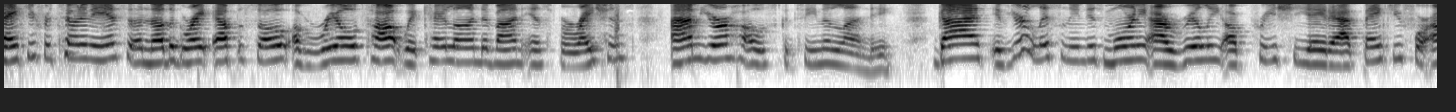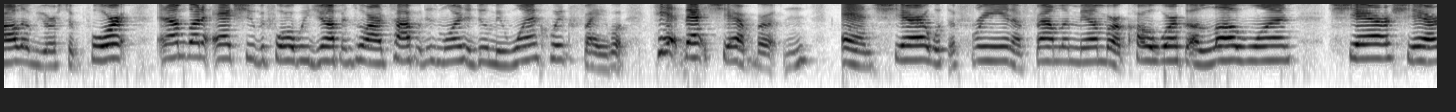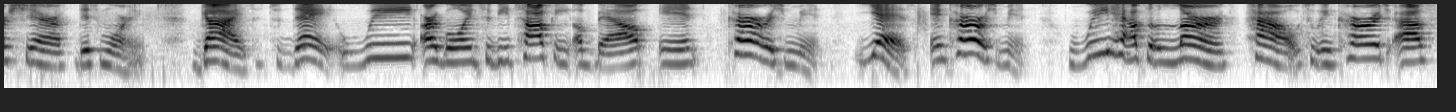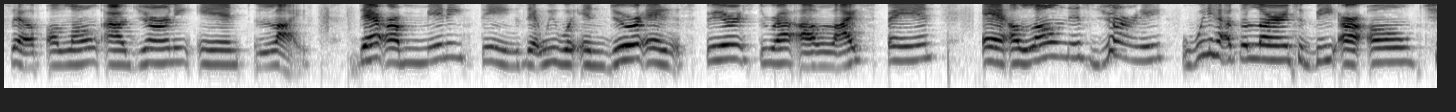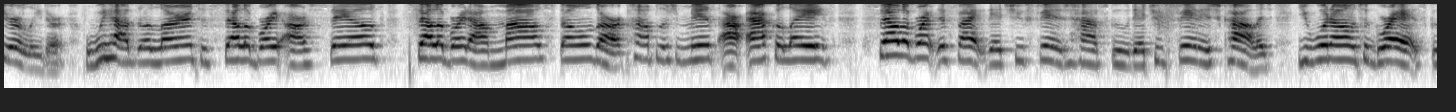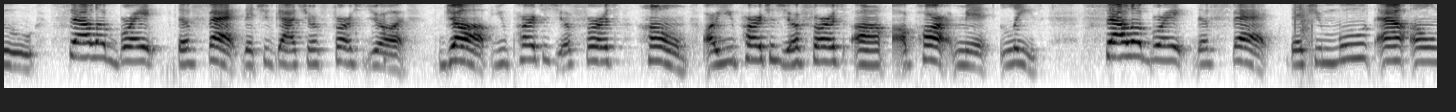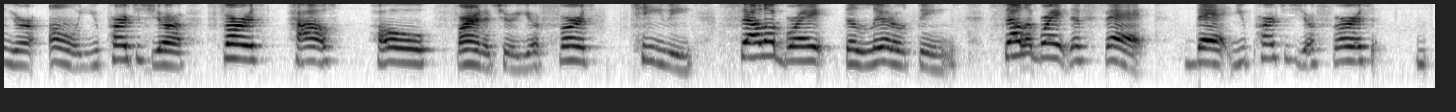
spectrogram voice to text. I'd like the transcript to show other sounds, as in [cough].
Thank you for tuning in to another great episode of Real Talk with Kaylon Divine Inspirations. I'm your host, Katina Lundy. Guys, if you're listening this morning, I really appreciate it. I thank you for all of your support. And I'm going to ask you before we jump into our topic this morning to do me one quick favor. Hit that share button and share with a friend, a family member, a co-worker, a loved one. Share, share, share this morning. Guys, today we are going to be talking about encouragement. Yes, encouragement. We have to learn how to encourage ourselves along our journey in life. There are many things that we will endure and experience throughout our lifespan, and along this journey, we have to learn to be our own cheerleader. We have to learn to celebrate ourselves, celebrate our milestones, our accomplishments, our accolades. Celebrate the fact that you finished high school, that you finished college, you went on to grad school. Celebrate the fact that you got your first job, job, you purchased your first home, or you purchased your first um, apartment lease. Celebrate the fact that you moved out on your own. You purchased your first household furniture, your first TV. Celebrate the little things. Celebrate the fact that you purchased your first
